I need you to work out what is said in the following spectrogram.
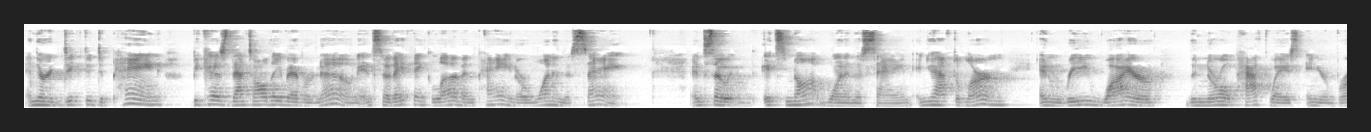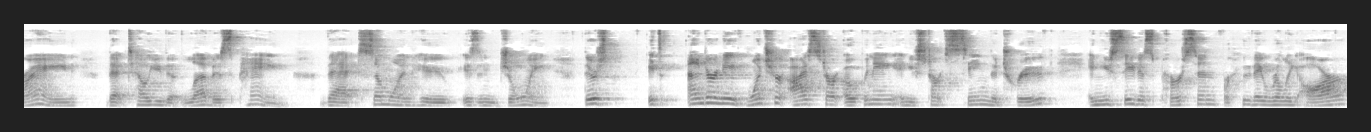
And they're addicted to pain because that's all they've ever known. And so they think love and pain are one and the same. And so it's not one and the same. And you have to learn and rewire the neural pathways in your brain that tell you that love is pain, that someone who is enjoying, there's it's underneath. Once your eyes start opening and you start seeing the truth and you see this person for who they really are,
